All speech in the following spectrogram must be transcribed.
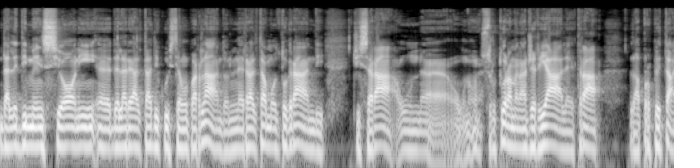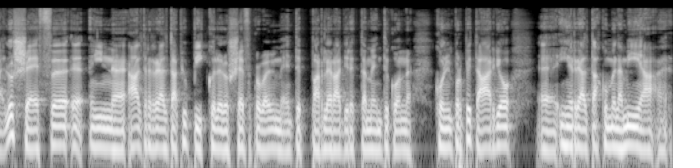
dalle dimensioni eh, della realtà di cui stiamo parlando. Nelle realtà molto grandi ci sarà un, una struttura manageriale tra la proprietà e lo chef, eh, in altre realtà più piccole lo chef probabilmente parlerà direttamente con, con il proprietario, eh, in realtà come la mia eh,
